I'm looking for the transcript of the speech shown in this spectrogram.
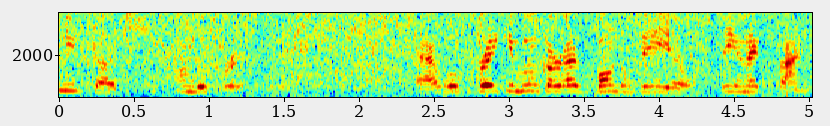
new touch on the first. I was breaking Bucharest bonus video. See you next time.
